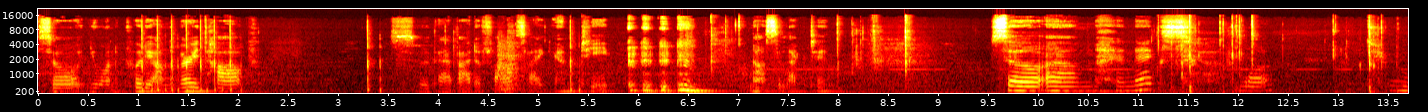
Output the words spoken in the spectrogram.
so you want to put it on the very top so that by default it's like empty, not selected. So um, next, what kind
